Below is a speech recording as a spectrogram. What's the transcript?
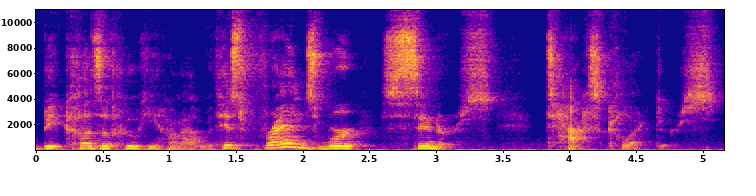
because of who he hung out with. His friends were sinners, tax collectors.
